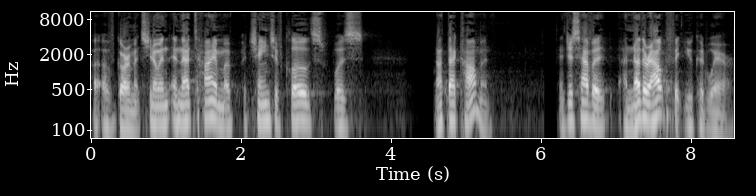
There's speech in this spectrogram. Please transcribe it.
Uh, of garments. You know, in, in that time, a, a, change of clothes was not that common. And just have a, another outfit you could wear,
